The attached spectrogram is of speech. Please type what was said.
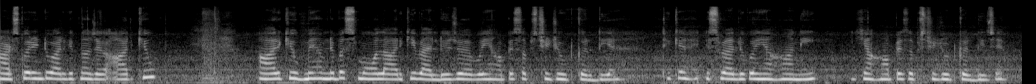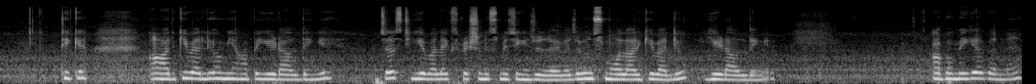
आर स्क्वायर इंटू आर कितना हो जाएगा? आर क्यूब आर क्यूब में हमने बस स्मॉल आर की वैल्यू जो है वो यहाँ पे सब्सटीट्यूट कर दिया है, ठीक है? इस वैल्यू को यहाँ नहीं, यहाँ पे सब्सटीट्यूट कर दीजिए, ठीक है? आर की वैल्यू हम यहाँ पे ये डाल देंगे. जस्ट ये वाला एक्सप्रेशन इसमें चेंज हो जाएगा। जब हम स्मॉल आर की वैल्यू ये डाल देंगे। अब हमें क्या करना है?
